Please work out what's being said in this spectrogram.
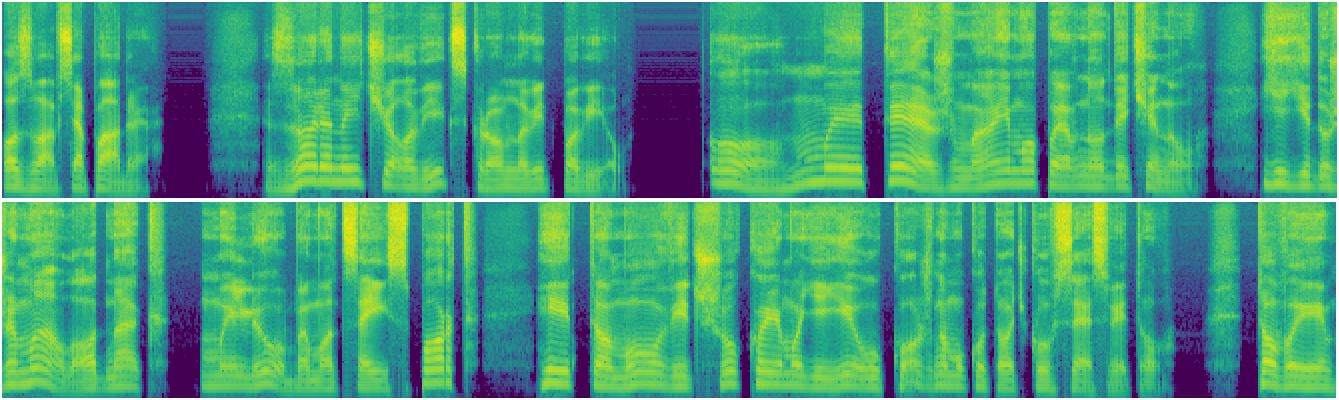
озвався падре. Зоряний чоловік скромно відповів. О, ми теж маємо певну дичину. Її дуже мало, однак ми любимо цей спорт і тому відшукуємо її у кожному куточку Всесвіту. То ви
